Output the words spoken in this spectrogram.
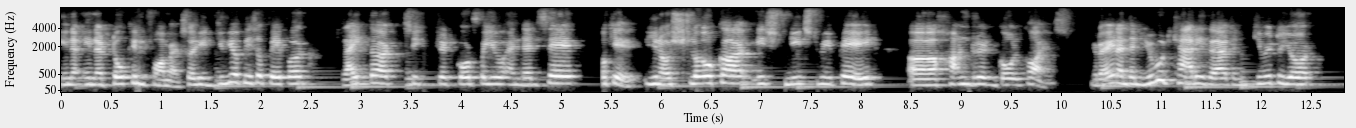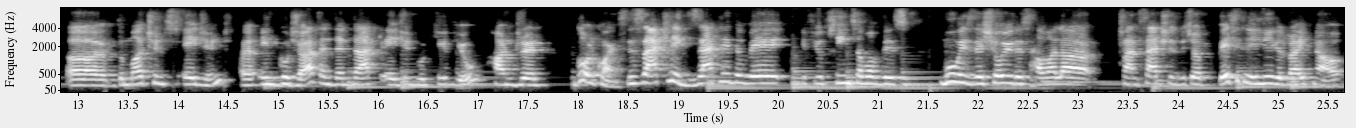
in a, in a token format. So he'd give you a piece of paper write the secret code for you, and then say, okay, you know, Shloka each needs to be paid uh, 100 gold coins, right? And then you would carry that and give it to your uh, the merchant's agent uh, in Gujarat, and then that agent would give you 100 gold coins. This is actually exactly the way, if you've seen some of these movies, they show you this Hawala transactions, which are basically illegal right now.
